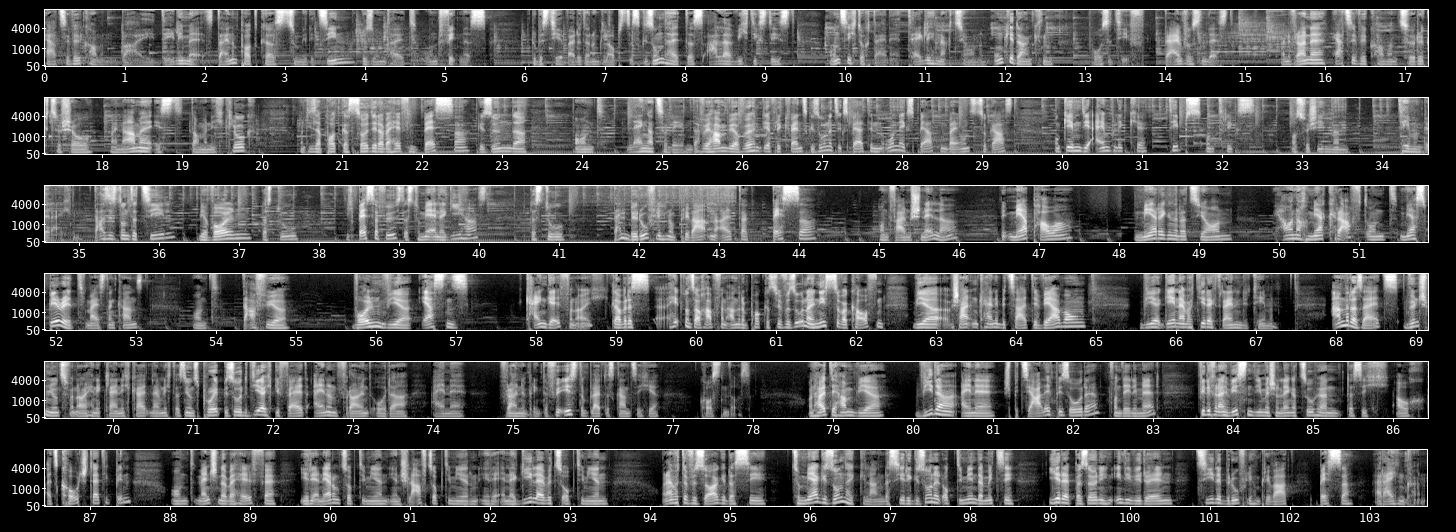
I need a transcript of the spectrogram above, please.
Herzlich willkommen bei Daily Med, deinem Podcast zu Medizin, Gesundheit und Fitness. Du bist hier, weil du daran glaubst, dass Gesundheit das Allerwichtigste ist und sich durch deine täglichen Aktionen und Gedanken positiv beeinflussen lässt. Meine Freunde, herzlich willkommen zurück zur Show. Mein Name ist Dominik Klug und dieser Podcast soll dir dabei helfen, besser, gesünder und länger zu leben. Dafür haben wir auf wöchentlicher Frequenz Gesundheitsexpertinnen und Experten bei uns zu Gast und geben dir Einblicke, Tipps und Tricks aus verschiedenen Themenbereichen. Das ist unser Ziel. Wir wollen, dass du dich besser fühlst, dass du mehr Energie hast, dass du deinen beruflichen und privaten Alltag besser und vor allem schneller mit mehr Power, mehr Regeneration, ja und auch mehr Kraft und mehr Spirit meistern kannst. Und dafür wollen wir erstens kein Geld von euch. Ich glaube, das äh, hebt uns auch ab von anderen Podcasts. Wir versuchen euch nichts zu verkaufen. Wir schalten keine bezahlte Werbung. Wir gehen einfach direkt rein in die Themen. Andererseits wünschen wir uns von euch eine Kleinigkeit, nämlich, dass ihr uns pro Episode, die euch gefällt, einen Freund oder eine Freundin bringt. Dafür ist und bleibt das Ganze hier kostenlos. Und heute haben wir wieder eine Spezialepisode von Daily Med. Viele von euch wissen, die mir schon länger zuhören, dass ich auch als Coach tätig bin und Menschen dabei helfe, ihre Ernährung zu optimieren, ihren Schlaf zu optimieren, ihre Energielevel zu optimieren und einfach dafür sorge, dass sie zu mehr Gesundheit gelangen, dass sie ihre Gesundheit optimieren, damit sie ihre persönlichen, individuellen Ziele beruflich und privat besser erreichen können.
